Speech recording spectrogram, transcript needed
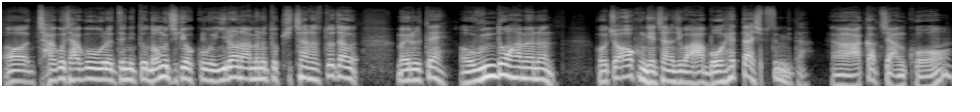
어, 자고 자고 그랬더니 또 너무 지겹고 일어나면은 또 귀찮아서 또 자고 뭐 이럴 때 어, 운동하면은 그 조금 괜찮아지고 아 뭐 했다 싶습니다. 아, 아깝지 않고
